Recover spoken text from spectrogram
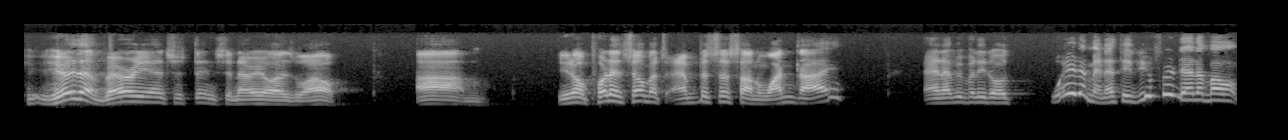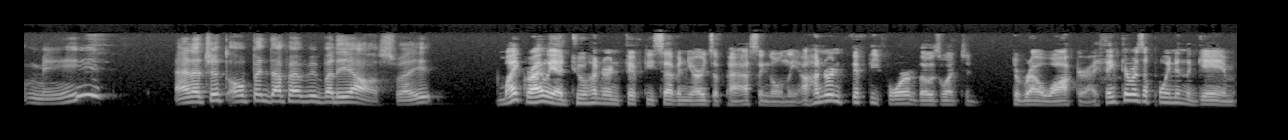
Here's a very interesting scenario as well. Um, you know, putting so much emphasis on one guy, and everybody goes, wait a minute, did you forget about me? And it just opened up everybody else, right? Mike Reilly had 257 yards of passing only. 154 of those went to Derel Walker. I think there was a point in the game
